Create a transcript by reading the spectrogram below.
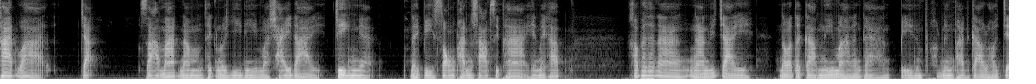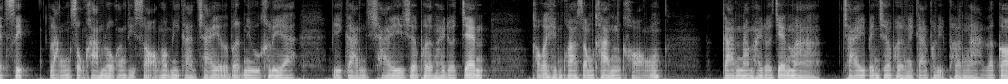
คาดว่าจะสามารถนำเทคโนโลยีนี้มาใช้ได้จริงเนี่ยในปี 2035 เห็นไหมครับ เขาพัฒนางานวิจัย นวัตกรรมนี้มาตั้งแต่ปี 1970 หลังสงครามโลกครั้งที่สองเพราะมีการใช้ระเบิดนิวเคลียร์ มีการใช้เชื้อเพลิงไฮโดรเจน เขาก็เห็นความสำคัญของการนำไฮโดรเจนมาใช้เป็นเชื้อเพลิงในการผลิตพลังงาน แล้วก็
